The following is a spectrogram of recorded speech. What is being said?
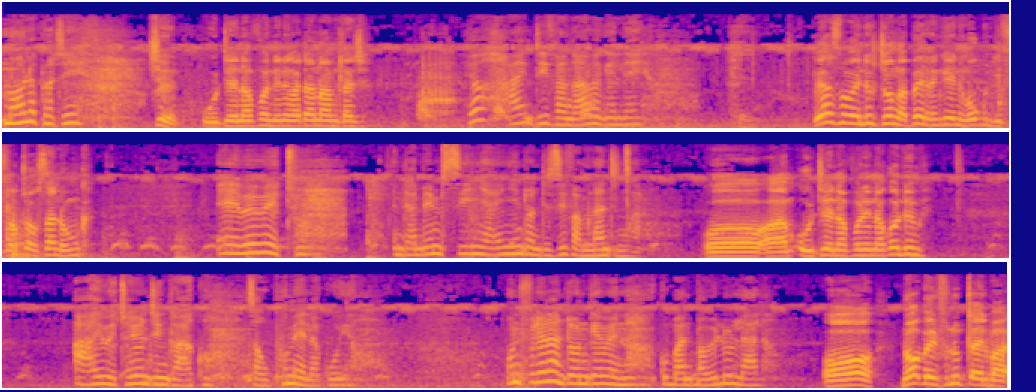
Molo brother. Jane, ude nafondini ngathi anamhla nje. Yho, hayi ndiva ngawe ke leyo. Uyazi uba bendikujonga apha erenkeni ngoku ndiva kuthiwa usandomka. Ewe wethu, ndihamba emsinya enye into ndiziva mnandi ncam. o um utheni afoni nakho ntimbi hayi wethu ayo ndingako ndizawuphumela kuyo undifunela ntoni ke wena kuba ndibawela ulala o oh, no bendifuna ukuxela uba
